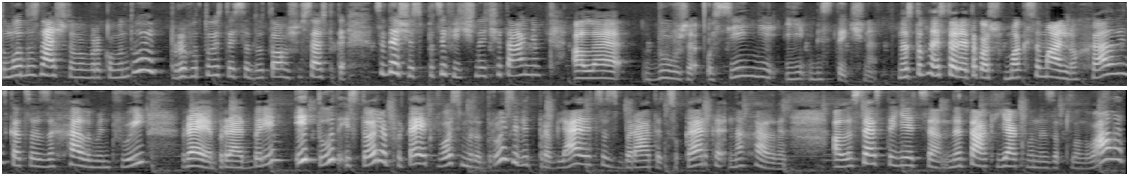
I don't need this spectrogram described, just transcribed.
Тому однозначно вам рекомендую приготуйтеся до того, що все ж таки це дещо специфічне читання, але дуже осіннє і містичне. Наступна історія також максимально хеллоуінська, це The Halloween Tree Рея Бредбері. І тут історія про те, як восьмеро друзів відправляються збирати цукерки на Хеллоуін. Але все стається не так, як вони запланували,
